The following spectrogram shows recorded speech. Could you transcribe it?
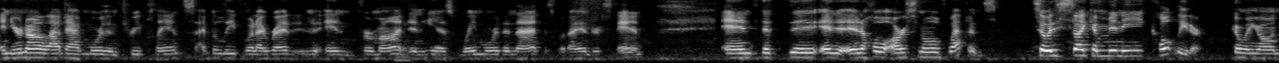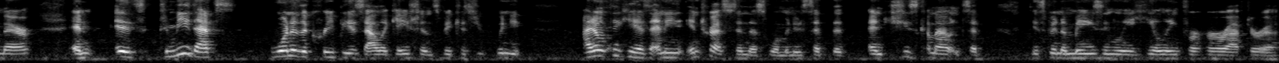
and you're not allowed to have more than three plants. I believe what I read in, in Vermont, and he has way more than that, is what I understand. And that the and, and a whole arsenal of weapons. So it's like a mini cult leader going on there, and it's to me that's one of the creepiest allegations because you when you, I don't think he has any interest in this woman who said that, and she's come out and said it's been amazingly healing for her after a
